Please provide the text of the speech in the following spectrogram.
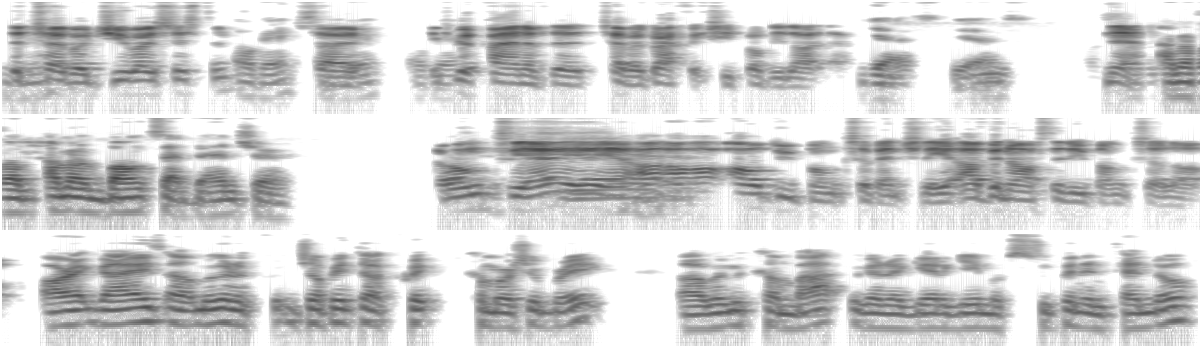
the Mhm. Turbo Duo system. Okay. So, okay. If you're a fan of the TurboGrafx, you'd probably like that. Yes. Yes. Yeah. I remember. I remember Bonk's Adventure. Bonks, yeah, yeah, yeah. Yeah. I, I, I'll do bonks eventually. I've been asked to do bonks a lot. All right, guys, um, we're gonna jump into a quick commercial break. Uh, when we come back, we're gonna get a game of Super Nintendo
